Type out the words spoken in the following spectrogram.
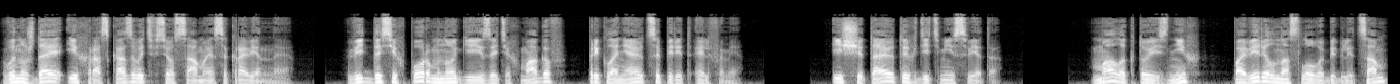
вынуждая их рассказывать все самое сокровенное. Ведь до сих пор многие из этих магов преклоняются перед эльфами и считают их детьми света. Мало кто из них поверил на слово беглецам,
